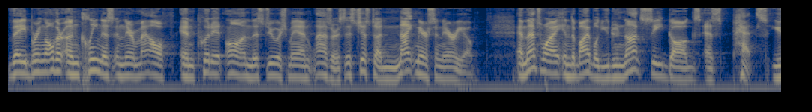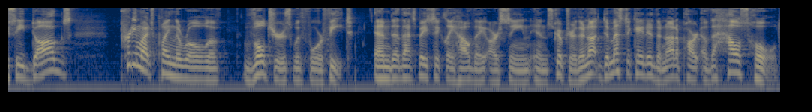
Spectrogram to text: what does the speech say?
they bring all their uncleanness in their mouth and put it on this Jewish man, Lazarus. It's just a nightmare scenario. And that's why in the Bible you do not see dogs as pets. You see dogs pretty much playing the role of vultures with four feet. And uh, that's basically how they are seen in Scripture. They're not domesticated, they're not a part of the household.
